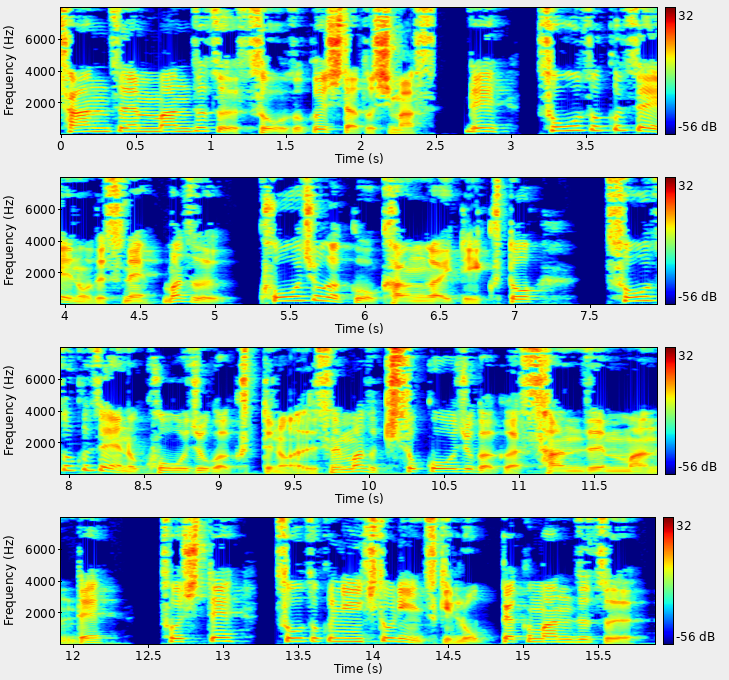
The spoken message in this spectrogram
3000万ずつ相続したとします。で、相続税のですね、まず控除額を考えていくと、相続税の控除額っていうのはですね、まず基礎控除額が3000万で、そして相続人1人につき600万ずつ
